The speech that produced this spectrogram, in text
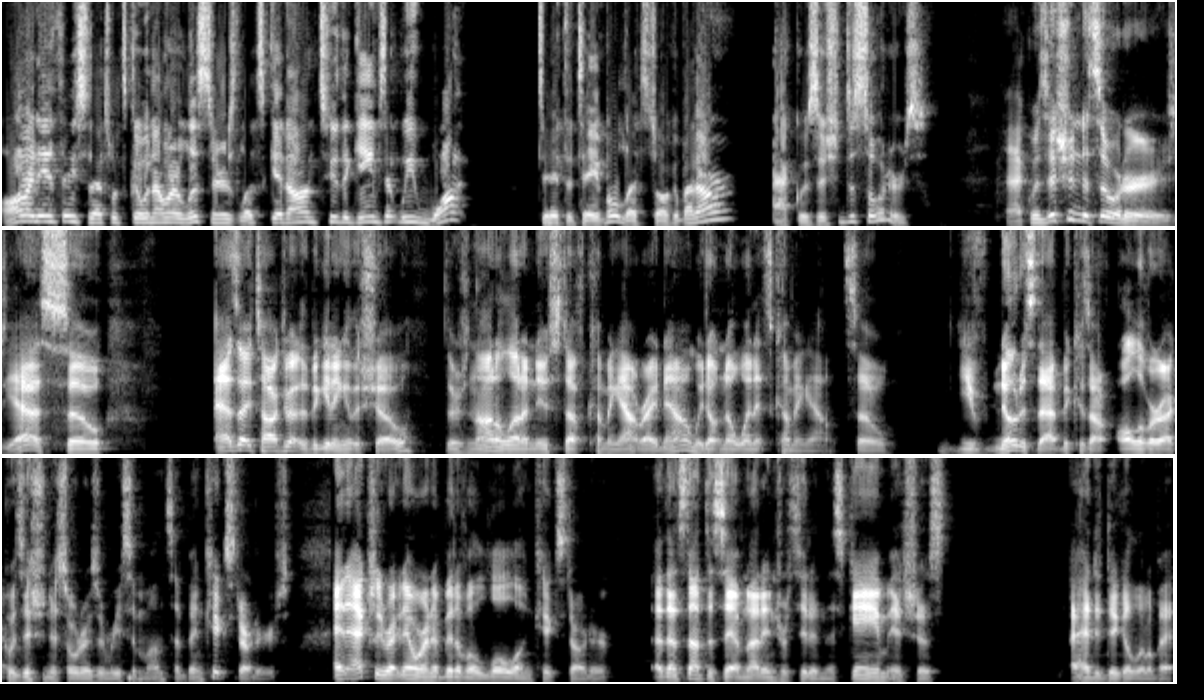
All right, Anthony. So that's what's going on with our listeners. Let's get on to the games that we want to hit the table. Let's talk about our acquisition disorders. Acquisition disorders. Yes. So as I talked about at the beginning of the show, there's not a lot of new stuff coming out right now, and we don't know when it's coming out. So you've noticed that because our, all of our acquisition disorders in recent months have been Kickstarters. And actually, right now we're in a bit of a lull on Kickstarter. Uh, that's not to say I'm not interested in this game. It's just I had to dig a little bit.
